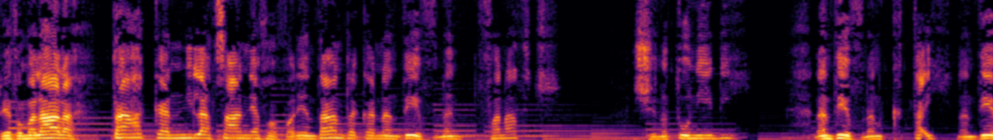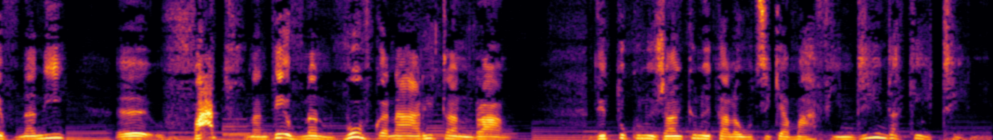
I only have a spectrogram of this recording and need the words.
Rehefa malala, tahaka ny latsahan'ny hafa vany an-danitra ka nandevina ny mpifanatitra, izay nataon'i Elia. Nandevona ny kitay, nandevona ny eh, vato, nandevona ny vovoka naharitra ny rano. Dia tokony ho izany koa no hitalahoantsika mafy indrindra ankehitriny.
